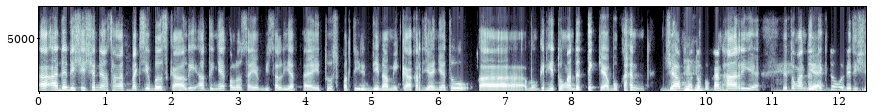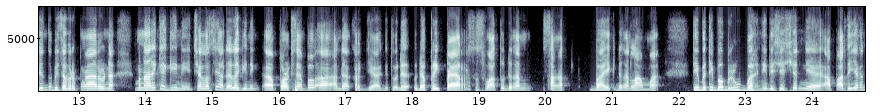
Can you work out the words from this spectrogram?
ada decision yang sangat fleksibel sekali. Artinya kalau saya bisa lihat uh, itu seperti dinamika kerjanya tuh uh, mungkin hitungan detik ya, bukan jam atau bukan hari ya. Hitungan iya. detik yeah. tuh decision tuh bisa berpengaruh. Nah, menariknya gini, challenge-nya adalah gini. Uh, for example, uh, Anda kerja gitu, udah udah prepare sesuatu dengan sangat baik dengan lama tiba-tiba berubah nih decisionnya. Apa artinya kan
